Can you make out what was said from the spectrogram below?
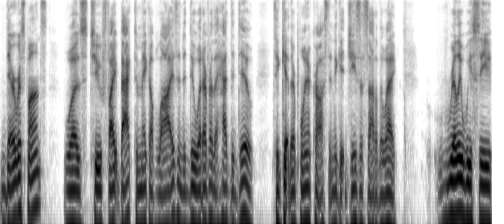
Their response was to fight back, to make up lies, and to do whatever they had to do to get their point across and to get Jesus out of the way. Really, we see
